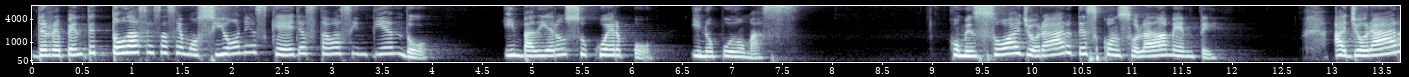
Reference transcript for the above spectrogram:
De repente todas esas emociones que ella estaba sintiendo invadieron su cuerpo y no pudo más comenzó a llorar desconsoladamente, a llorar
